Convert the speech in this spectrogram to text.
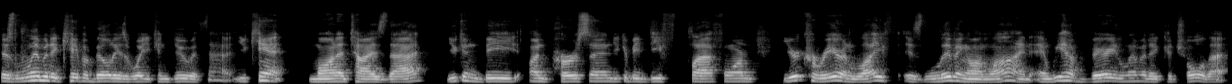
there's limited capabilities of what you can do with that. You can't monetize that. you can be unpersoned, you can be deplatformed. Your career and life is living online, and we have very limited control of that.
